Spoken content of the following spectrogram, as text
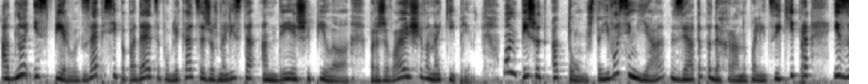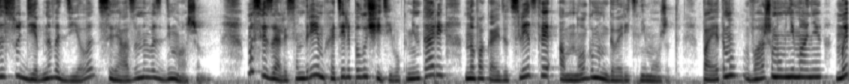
одной из первых записей попадается публикация журналиста Андрея Шипилова, проживающего на Кипре. Он пишет о том, что его семья взята под охрану полиции Кипра из-за судебного дела, связанного с Димашем. Мы связались с Андреем, хотели получить его комментарий, но пока идет следствие, о многом он говорить не может. Поэтому вашему вниманию мы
